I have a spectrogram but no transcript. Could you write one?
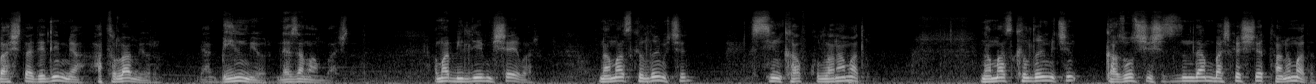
Başta dedim ya hatırlamıyorum. Yani bilmiyorum ne zaman başladı. Ama bildiğim bir şey var. Namaz kıldığım için sinkaf kullanamadım. Namaz kıldığım için gazoz şişesinden başka şişe tanımadım.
